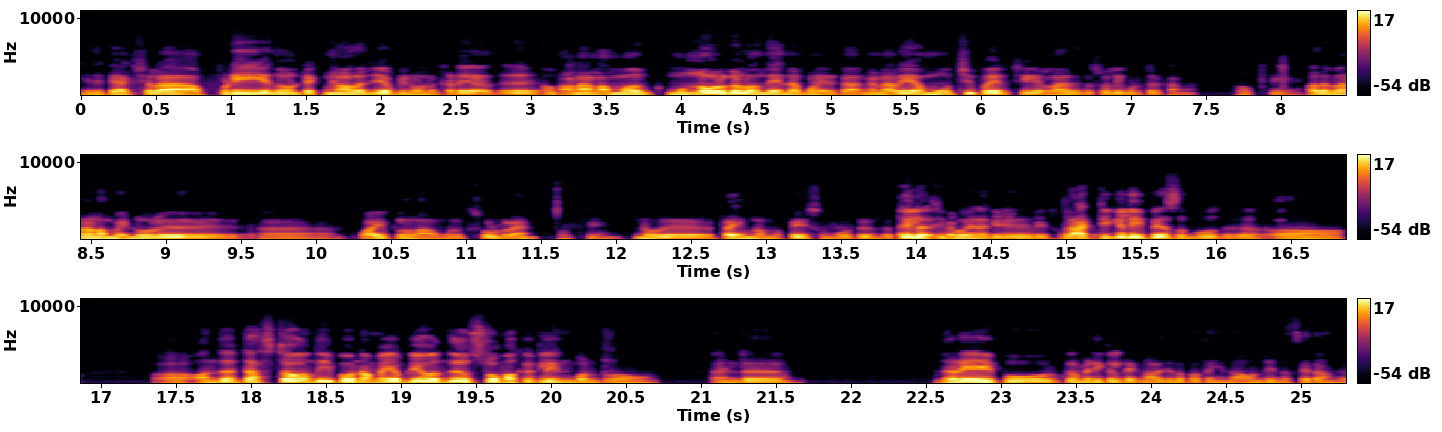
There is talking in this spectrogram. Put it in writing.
இதுக்கு ஆக்சுவலா அப்படி எதுவும் டெக்னாலஜி அப்படின்னு ஒண்ணு கிடையாது. ஓகே. ஆனா நம்ம முன்னோர்கள் வந்து என்ன பண்ணியிருக்காங்க, நெறைய மூச்சு பயிற்சிகள்லாம் இதுக்கு சொல்லிக் குடுத்துருக்காங்க. ஓகே. அத வேணா நம்ம இன்னொரு வாய்ப்புல நான் உங்களுக்கு சொல்றேன். ஓகே. இன்னொரு டைம் நம்ம பேசும்போது இந்த இல்ல இப்போ எனக்கு கம்யூனிகேஷன் பேசும்போது. அந்த டஸ்ட்ட வந்து இப்போ நம்ம எப்படி வந்து ஸ்டொமக்க கிளீன் பண்றோம். அண்டு நிறைய இப்போது இருக்கிற மெடிக்கல் டெக்னாலஜியில் பார்த்தீங்கன்னா வந்து என்ன செய்கிறாங்க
